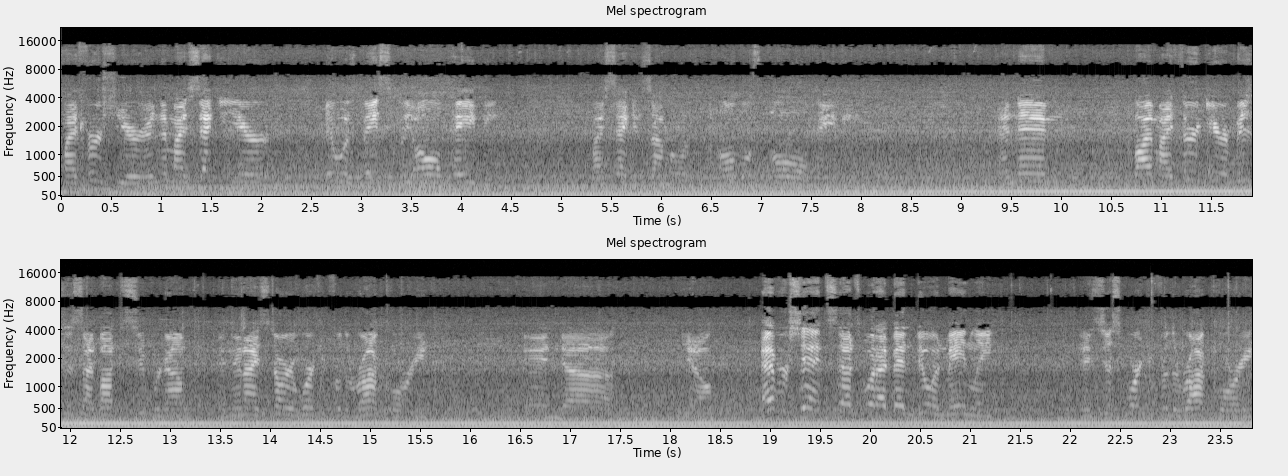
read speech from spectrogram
My first year, and then my second year, it was basically all paving. My second summer was almost all paving. And then by my third year of business, I bought the super dump, and then I started working for the rock quarry. And, uh, you know, ever since, that's what I've been doing mainly. It's just working for the rock quarry.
